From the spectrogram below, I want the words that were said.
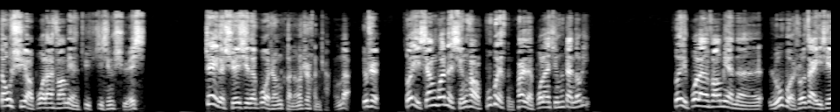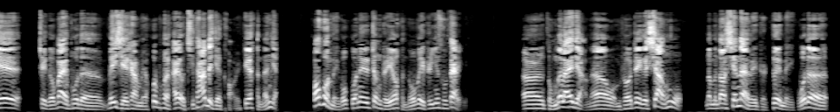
都需要波兰方面去进行学习。这个学习的过程可能是很长的，就是所以相关的型号不会很快在波兰形成战斗力。所以波兰方面呢，如果说在一些这个外部的威胁上面，会不会还有其他的一些考虑，这也很难讲。包括美国国内的政治也有很多未知因素在里面。呃，总的来讲呢，我们说这个项目，那么到现在为止，对美国的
